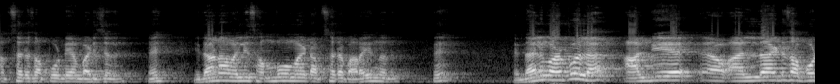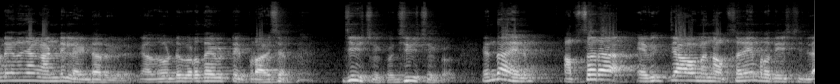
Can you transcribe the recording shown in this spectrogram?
അപ്സര സപ്പോർട്ട് ചെയ്യാൻ പഠിച്ചത്. ഏഹ് ഇതാണ് ആ വലിയ സംഭവമായിട്ട് അപ്സര പറയുന്നത്. ഏഹ് എന്തായാലും കുഴപ്പമില്ല. ആൽബിയെ നല്ലതായിട്ട് സപ്പോർട്ട് ചെയ്യുന്നത് ഞാൻ കണ്ടില്ല ഇന്റർവ്യൂവിൽ അതുകൊണ്ട് വെറുതെ വിട്ട് ഇപ്രാവശ്യം ജീവിച്ചു വെക്കോ ജീവിച്ചു വെക്കോ. എന്തായാലും അപ്സര എവിക്റ്റ് ആവുമെന്ന് അപ്സരയും പ്രതീക്ഷിച്ചില്ല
